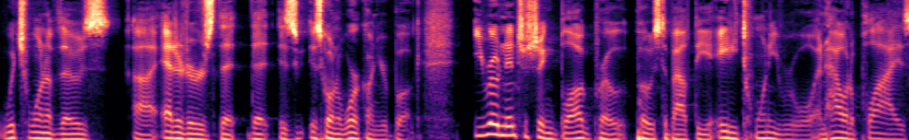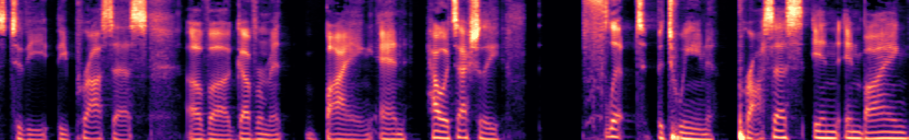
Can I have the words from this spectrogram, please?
which one of those uh, editors that that is is going to work on your book you wrote an interesting blog pro- post about the 80-20 rule and how it applies to the the process of uh, government buying and how it's actually flipped between process in in buying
